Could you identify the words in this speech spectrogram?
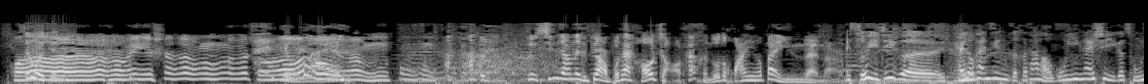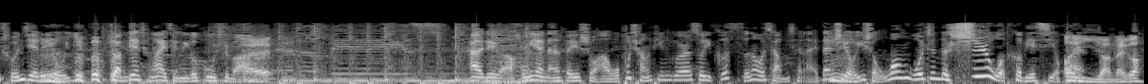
所以我觉得？就就新疆那个调不太好找，它很多的滑音和半音在那儿。哎，所以这个抬头看镜子和她老公应该是一个从纯洁的友谊转变成爱情的一个故事吧。哎，还有这个红雁南飞说啊，我不常听歌，所以歌词呢我想不起来，但是有一首汪国真的诗我特别喜欢。哎呀，哪个？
